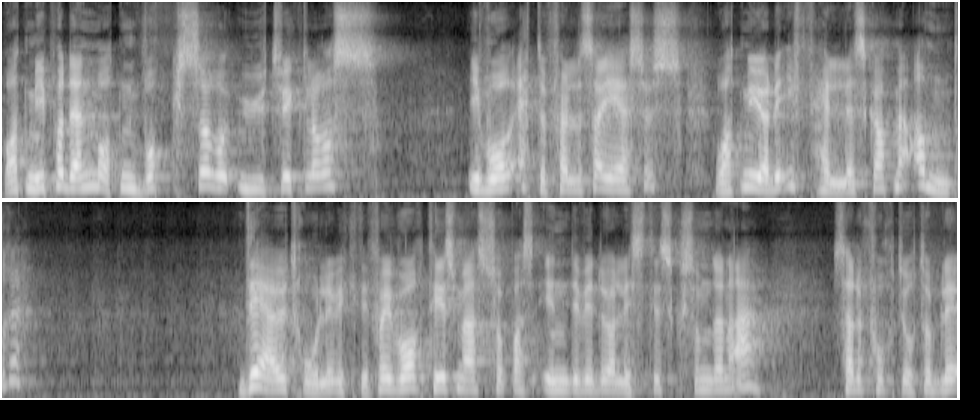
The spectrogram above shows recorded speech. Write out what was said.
Og at vi på den måten vokser og utvikler oss i vår etterfølgelse av Jesus. Og at vi gjør det i fellesskap med andre. Det er utrolig viktig. For i vår tid, som er såpass individualistisk som den er, så er det fort gjort å bli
